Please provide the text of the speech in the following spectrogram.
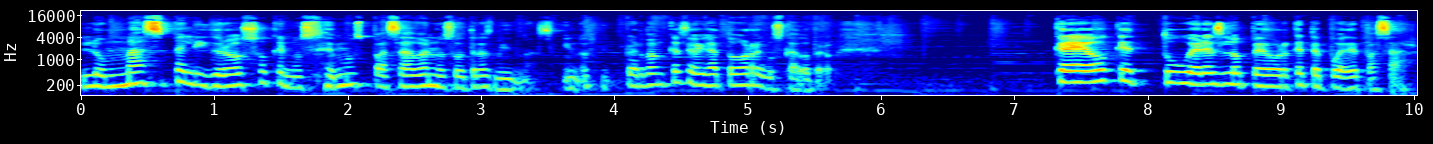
lo más peligroso que nos hemos pasado a nosotras mismas. Y perdón que se oiga todo rebuscado, pero creo que tú eres lo peor que te puede pasar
